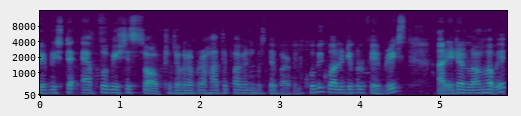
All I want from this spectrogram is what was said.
ফেব্রিক্সটা এত বেশি সফট যখন আপনারা হাতে পাবেন বুঝতে পারবেন, খুবই কোয়ালিটিফুল ফেব্রিক্স আর এটার লং হবে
